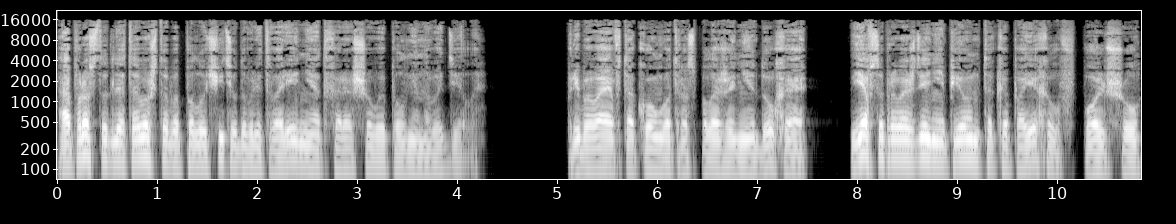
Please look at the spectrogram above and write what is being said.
а просто для того, чтобы получить удовлетворение от хорошо выполненного дела. Пребывая в таком вот расположении духа, я в сопровождении Пионтака поехал в Польшу,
